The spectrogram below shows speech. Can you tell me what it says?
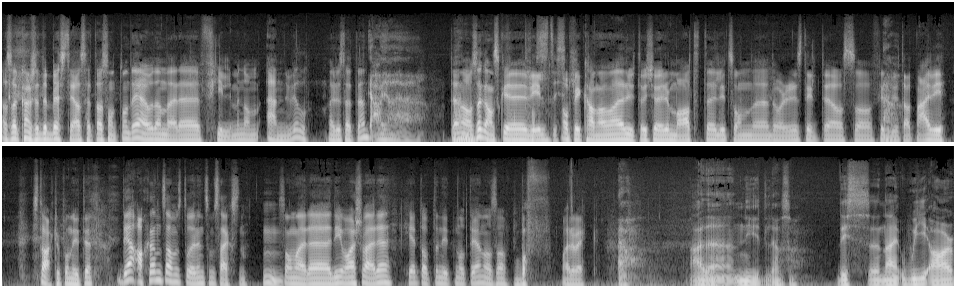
Altså Kanskje det beste jeg har sett av sånt nå, det er jo den der eh, filmen om Anvil. Har du sett den? Ja, ja, ja. Den er også ganske vill. Oppe i Canada er ute og kjører mat til litt sånn eh, dårligere stilte, og så finner vi ut at nei, vi starter på nytt igjen. Det er akkurat den samme storyen som Saxon. Mm. Sånn der, eh, De var svære helt opp til 1981, og så boff, var det vekk. Nei, det er nydelig, altså. This, eh, nei, We Are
